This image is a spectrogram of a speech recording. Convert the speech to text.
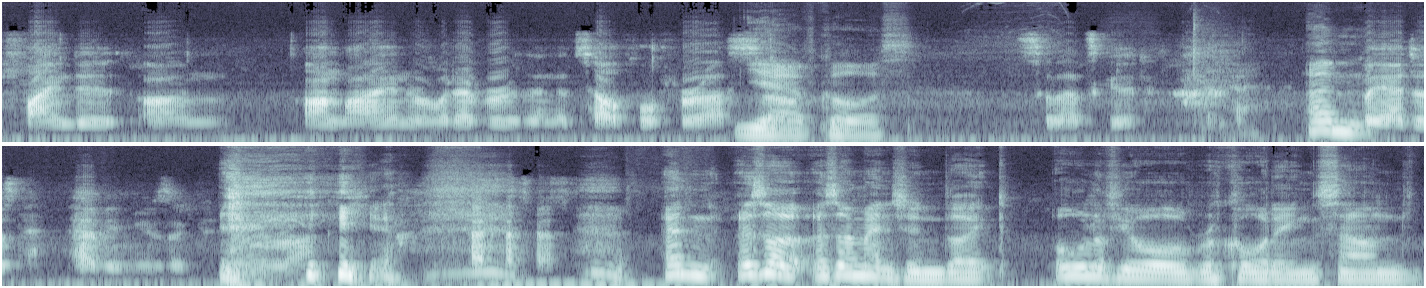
find it on online or whatever, then it's helpful for us. yeah, So, of course. so that's good. Um, But yeah, just heavy music. yeah. And as I as I mentioned, like all of your recordings sound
